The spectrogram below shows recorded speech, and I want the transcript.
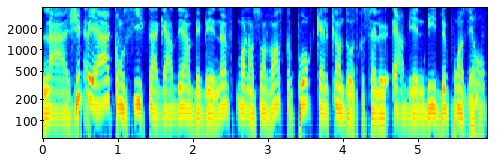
La GPA consiste à garder un bébé neuf mois dans son ventre pour quelqu'un d'autre. C'est le Airbnb 2.0. ok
